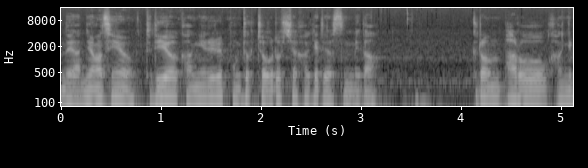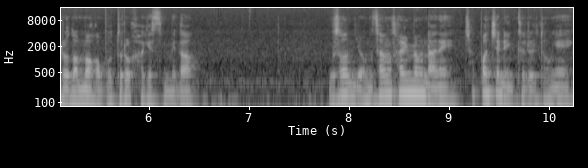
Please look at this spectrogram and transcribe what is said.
네, 안녕하세요. 드디어 강의를 본격적으로 시작하게 되었습니다. 그럼 바로 강의로 넘어가 보도록 하겠습니다. 우선 영상 설명란에 첫 번째 링크를 통해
